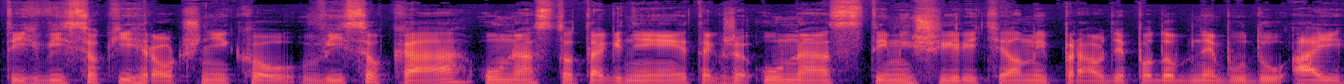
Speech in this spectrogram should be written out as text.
tých vysokých ročníkov vysoká. U nás to tak nie je, takže u nás s tými šíriteľmi pravdepodobne budú aj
